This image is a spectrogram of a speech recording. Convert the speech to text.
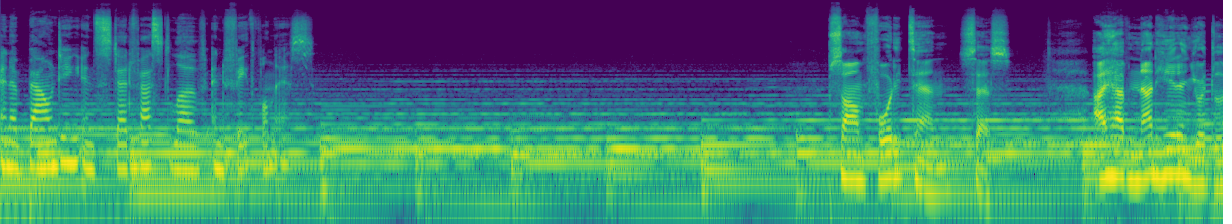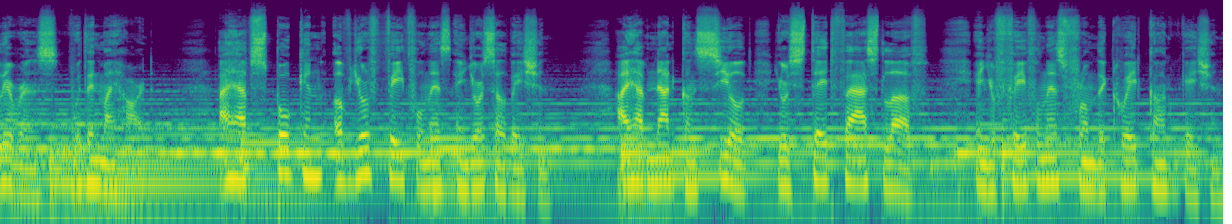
and abounding in steadfast love and faithfulness." Psalm 40:10 says, I have not hidden your deliverance within my heart. I have spoken of your faithfulness and your salvation. I have not concealed your steadfast love and your faithfulness from the great congregation.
